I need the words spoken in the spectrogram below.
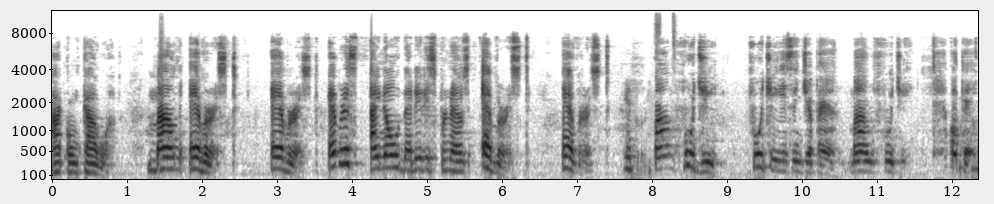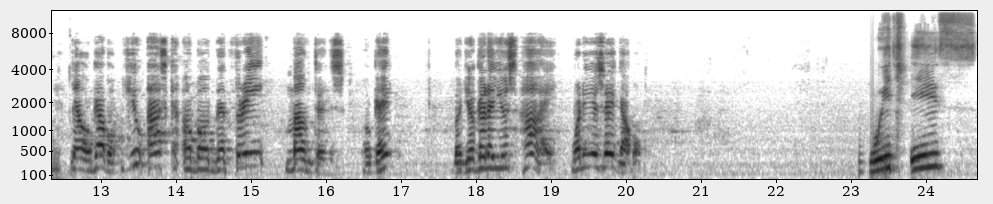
Aconcagua. Mount Everest, Everest. Everest, I know that it is pronounced Everest, Everest. Everest. Mount Fuji, Fuji is in Japan, Mount Fuji. Okay, now Gabo, you ask about the three mountains, okay? But you're gonna use high. What do you say, Gabo? Which is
